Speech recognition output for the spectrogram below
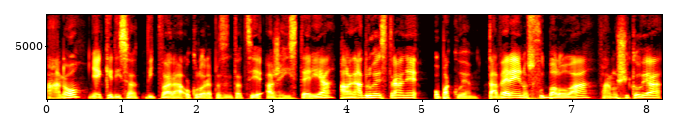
áno, niekedy sa vytvára okolo reprezentácie až hystéria, ale na druhej strane Opakujem, tá verejnosť futbalová, fanúšikovia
